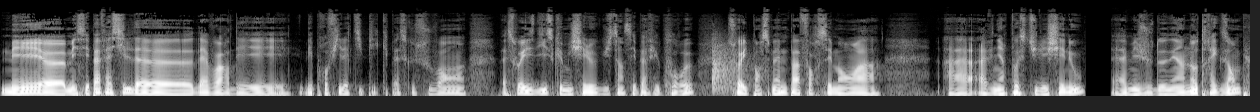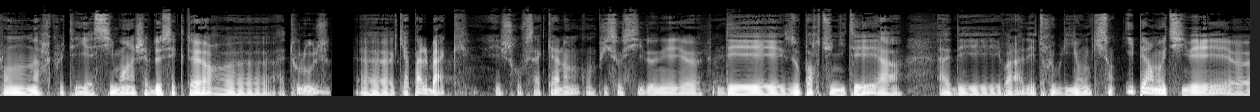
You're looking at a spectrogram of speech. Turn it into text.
Mais euh, mais c'est pas facile d'avoir des, des profils atypiques parce que souvent, bah, soit ils se disent que Michel Augustin c'est pas fait pour eux, soit ils pensent même pas forcément à à, à venir postuler chez nous. Euh, mais je vais vous donner un autre exemple. On a recruté il y a six mois un chef de secteur euh, à Toulouse euh, qui a pas le bac et je trouve ça canon qu'on puisse aussi donner euh, des opportunités à, à des voilà des trublions qui sont hyper motivés, euh,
